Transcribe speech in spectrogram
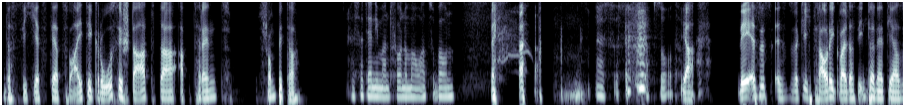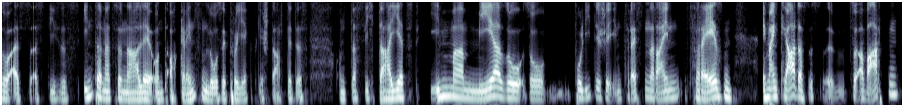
Und dass sich jetzt der zweite große Staat da abtrennt, ist schon bitter. Es hat ja niemand vor, eine Mauer zu bauen. Es ist absurd. Ja. Nee, es ist, es ist wirklich traurig, weil das Internet ja so als, als dieses internationale und auch grenzenlose Projekt gestartet ist. Und dass sich da jetzt immer mehr so, so politische Interessen reinfräsen. Ich meine, klar, das ist äh, zu erwarten.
